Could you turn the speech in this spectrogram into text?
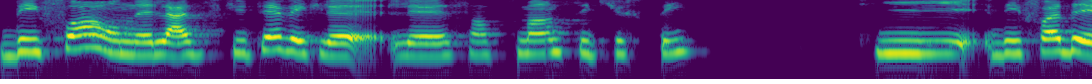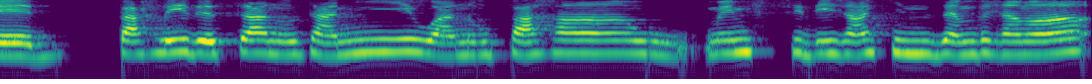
des fois, on a de la difficulté avec le, sentiment de sécurité. Puis des fois, de parler de ça à nos amis ou à nos parents, ou même si c'est des gens qui nous aiment vraiment,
